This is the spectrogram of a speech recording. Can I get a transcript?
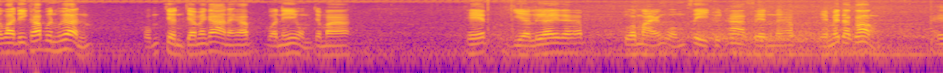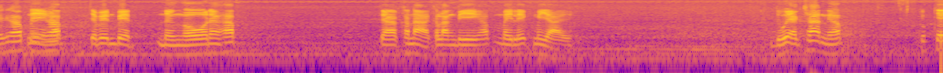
สวัสดีครับเพื่อนๆ ผมเจินจาไม่กล้านะครับ วันนี้ผมจะมาเทสเหยื่อเลื้อยนะครับ ตัวใหม่ของผม 4.5 เซนนะครับ เห็นไหมตากล้อง เห็นครับนี่ครับ จะเป็นเบ็ด1โอนะครับ จะขนาดกำลังดีครับ ไม่เล็กไม่ใหญ่ ดูแอคชั่นครับ จุ๊บแจ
